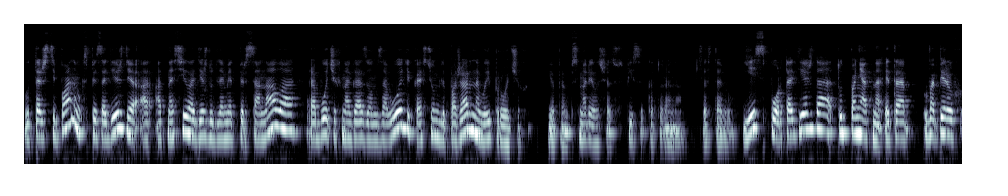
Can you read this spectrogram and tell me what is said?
Вот та же Степанова к спецодежде относила одежду для медперсонала, рабочих на газовом заводе, костюм для пожарного и прочих. Я прям посмотрела сейчас в список, который она составила. Есть спорт-одежда. Тут понятно, это, во-первых,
